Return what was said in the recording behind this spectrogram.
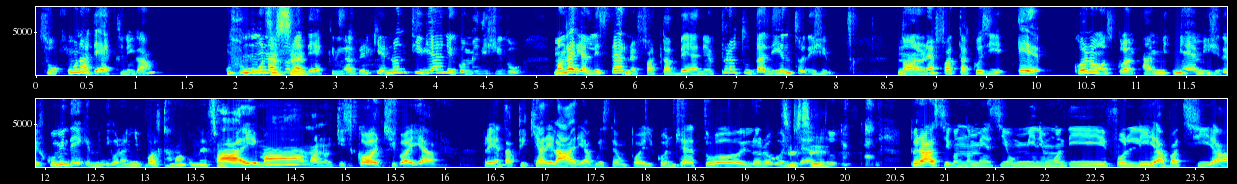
su una tecnica, una sì, sola sì. tecnica, perché non ti viene come dici tu. Magari all'esterno è fatta bene, però tu da dentro dici no, non è fatta così. E conosco am- miei amici del comité che mi dicono ogni volta ma come fai, ma, ma non ti scocci poi a, a picchiare l'aria, questo è un po' il concetto, il loro concetto. Sì, sì. Però secondo me sì, un minimo di follia, pazzia,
